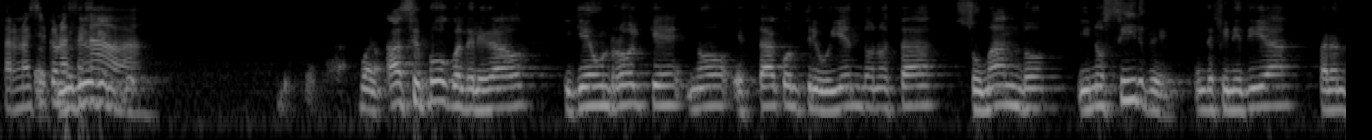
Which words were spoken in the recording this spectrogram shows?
para no decir que no hace nada. bueno, hace poco el delegado y que es un rol que no está contribuyendo, no está sumando y no sirve, en definitiva, para,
